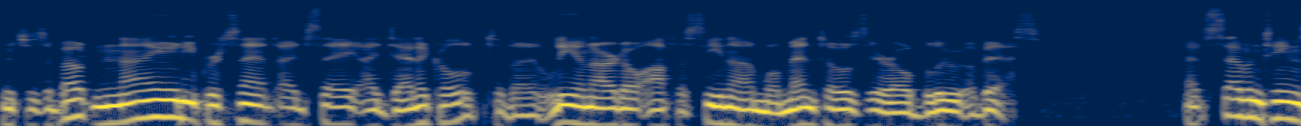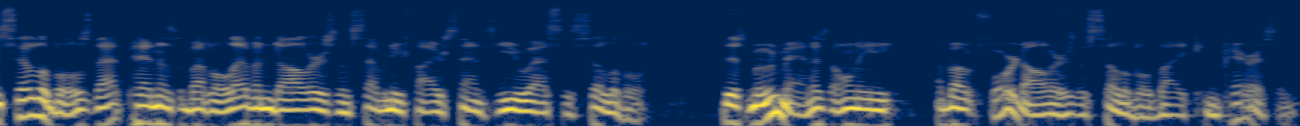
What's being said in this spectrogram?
which is about 90%, I'd say, identical to the Leonardo Officina Momento Zero Blue Abyss. At 17 syllables, that pen is about $11.75 US a syllable. This Moonman is only about $4 a syllable by comparison.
